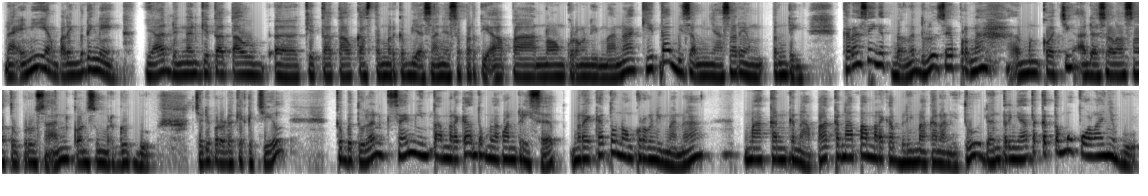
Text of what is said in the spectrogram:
Nah, ini yang paling penting nih. Ya, dengan kita tahu uh, kita tahu customer kebiasaannya seperti apa, nongkrong di mana, kita bisa menyasar yang penting. Karena saya ingat banget dulu saya pernah uh, mengcoaching ada salah satu perusahaan consumer good, Bu. Jadi produknya kecil. Kebetulan saya minta mereka untuk melakukan riset, mereka tuh nongkrong di mana, makan kenapa, kenapa mereka beli makanan itu dan ternyata ketemu ketemu polanya Bu.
